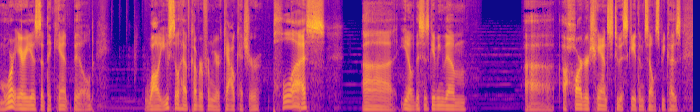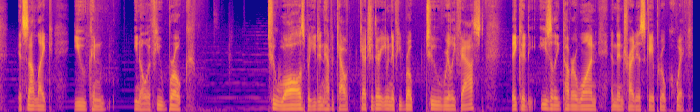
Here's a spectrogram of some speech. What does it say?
more areas that they can't build while you still have cover from your cow catcher. Plus, uh, you know, this is giving them uh, a harder chance to escape themselves because it's not like you can, you know, if you broke two walls but you didn't have a cow catcher there, even if you broke two really fast, they could easily cover one and then try to escape real quick.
